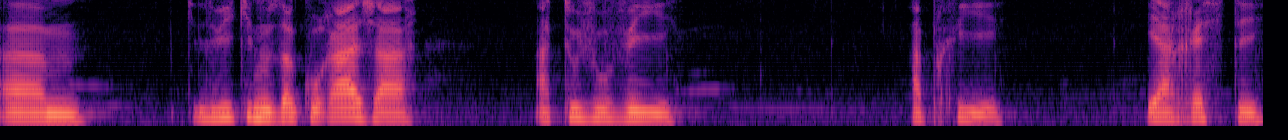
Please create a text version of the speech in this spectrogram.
Euh, lui qui nous encourage à, à toujours veiller, à prier et à rester,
